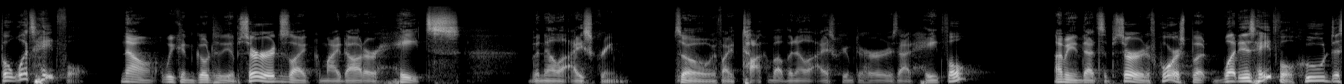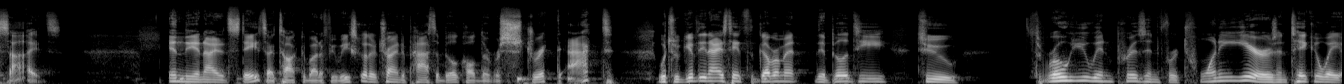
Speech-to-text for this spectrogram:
But what's hateful? Now, we can go to the absurds, like my daughter hates vanilla ice cream. So if I talk about vanilla ice cream to her, is that hateful? I mean, that's absurd, of course, but what is hateful? Who decides? In the United States, I talked about a few weeks ago, they're trying to pass a bill called the Restrict Act, which would give the United States, the government, the ability to throw you in prison for 20 years and take away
